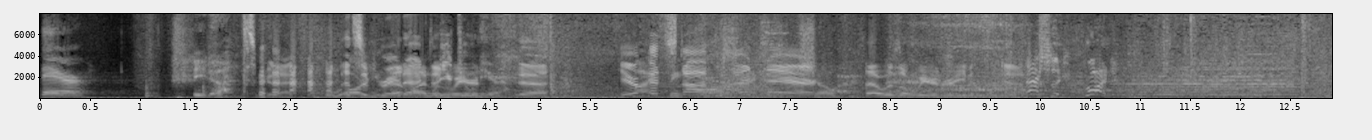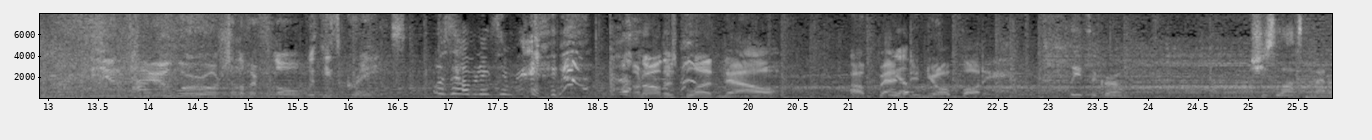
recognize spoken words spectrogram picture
there. Ada. Some good act- That's some great That acting. was What are you weird. doing here? Yeah. You can stop right there. Show her. That was a weird read. Ashley, run! Entire world shall overflow with his grace. What's happening to me? Oh no, there's blood. Now, abandon Yep. your body. Leave the girl. She's lost no matter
